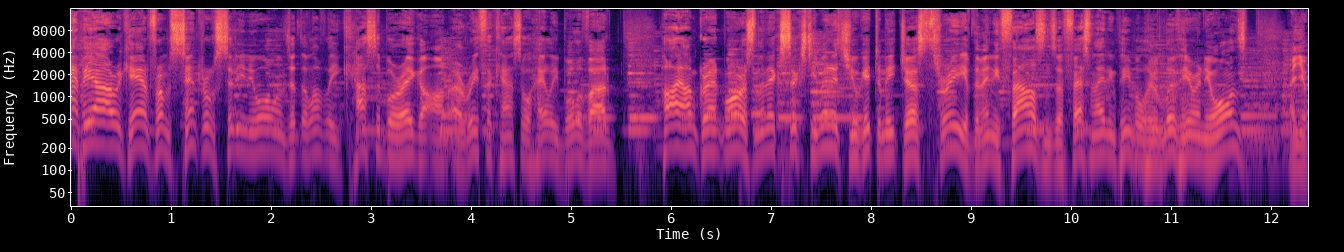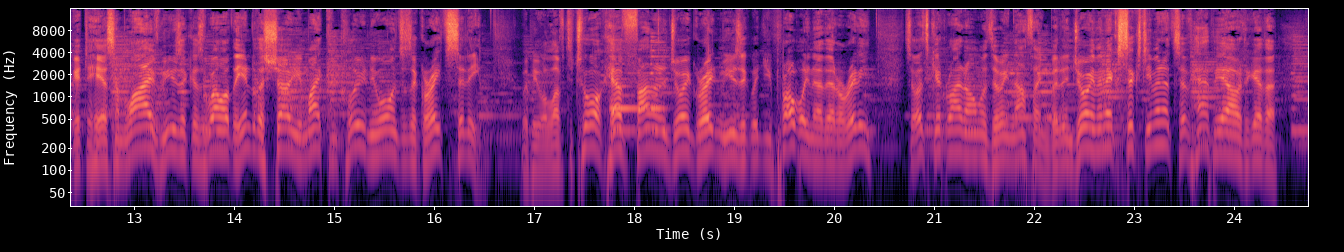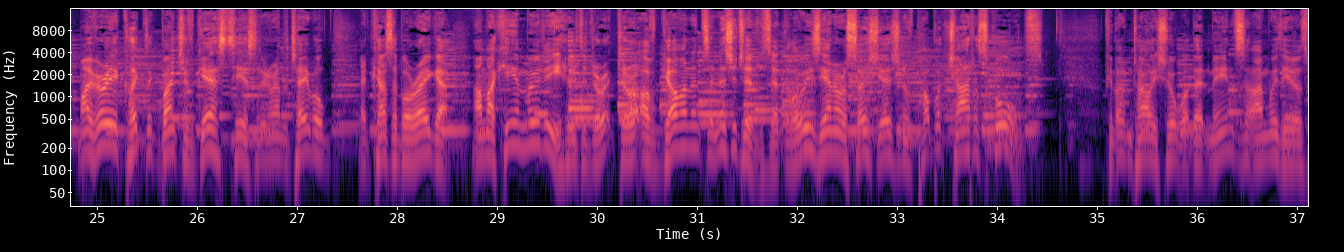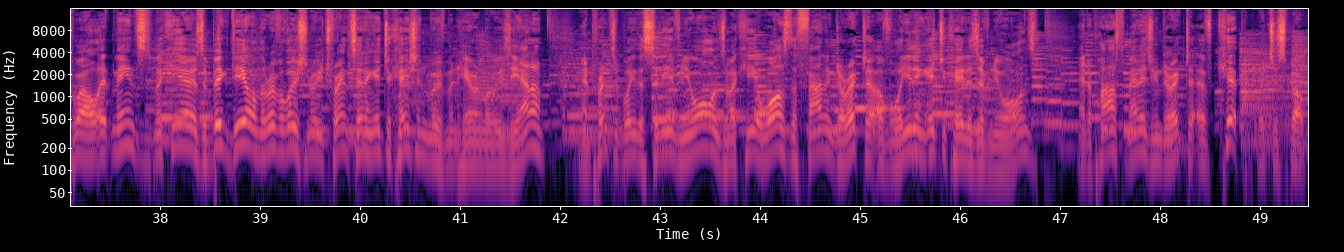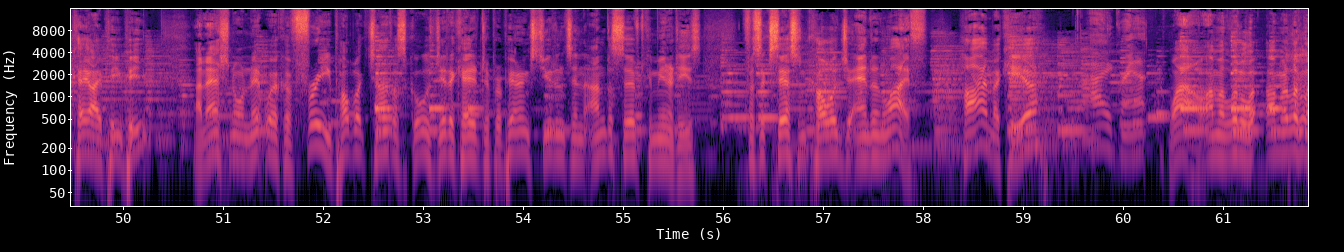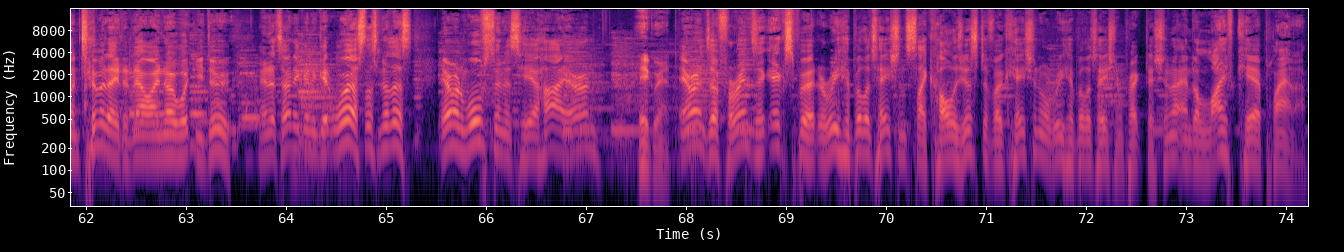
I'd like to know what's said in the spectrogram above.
Happy hour again from Central City, New Orleans at the lovely Casa Borrega on Oretha Castle Haley Boulevard. Hi, I'm Grant Morris. In the next 60 minutes, you'll get to meet just three of the many thousands of fascinating people who live here in New Orleans, and you'll get to hear some live music as well. At the end of the show, you might conclude New Orleans is a great city where people love to talk, have fun, and enjoy great music, but you probably know that already. So let's get right on with doing nothing but enjoying the next 60 minutes of happy hour together. My very eclectic bunch of guests here sitting around the table at Casa Borrega are Makia Moody, who's the Director of Governance Initiatives at the Louisiana Association of Public Charter Schools. If you're not entirely sure what that means, I'm with you as well. It means Makia is a big deal in the revolutionary trendsetting education movement here in Louisiana, and principally the city of New Orleans. Makia was the founding director of Leading Educators of New Orleans and a past managing director of KIPP, which is spelled K I P P, a national network of free public charter schools dedicated to preparing students in underserved communities for success in college and in life. Hi, Makia. Hi, Grant. Wow, I'm a little I'm a little intimidated now. I know what you do, and it's only going to get worse. Listen to this. Aaron Wolfson is here. Hi, Aaron. Hey, Grant. Aaron's a forensic expert, a rehabilitation psychologist, a vocational rehabilitation practitioner, and a life care planner.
